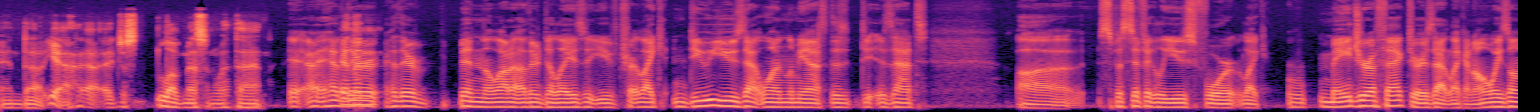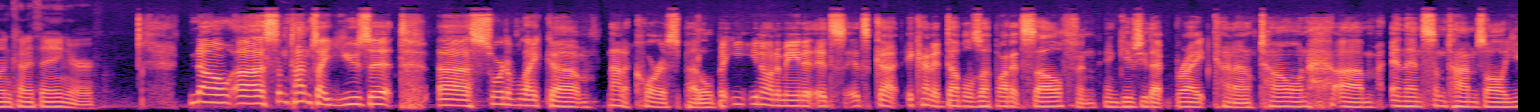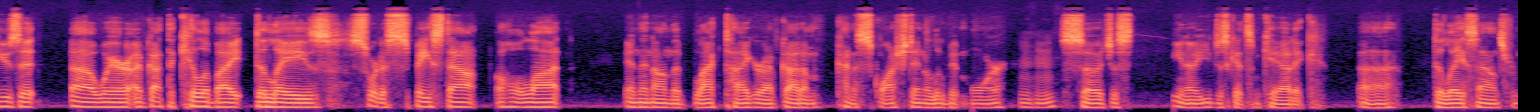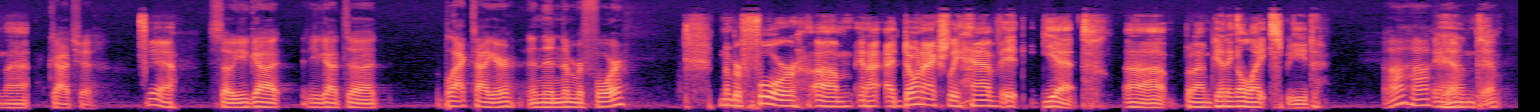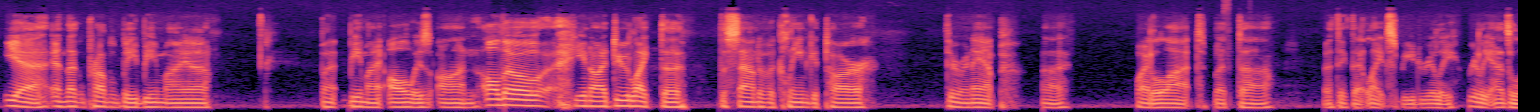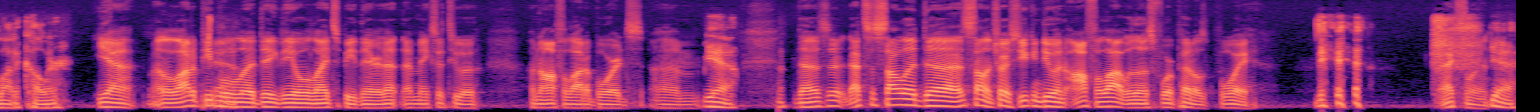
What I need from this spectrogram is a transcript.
and uh, yeah, I I just love messing with that. Have and there then- have there been a lot of other delays that you've tried? Like, do you use that one? Let me ask: Does, is that uh, specifically used for like r- major effect, or is that like an always on kind of thing? Or No, uh, sometimes I use it uh, sort of like um, not a chorus pedal, but you, you know what I mean. It, it's it's got it kind of doubles up on itself and, and gives you that bright kind of tone. Um, and then sometimes I'll use it uh, where I've got the kilobyte delays sort of spaced out a whole lot, and then on the Black Tiger I've got them kind of squashed in a little bit more. mm-hmm. So it just you know you just get some chaotic uh, delay sounds from that. gotcha. Yeah. So you got you got uh, Black Tiger, and then number four. number four, um, and I, I don't actually have it yet, uh, but I'm getting a light speed. Uh huh. And- yep, yep. Yeah, and that'll probably be my, uh, but be my always on. Although, you know, I do like the the sound of a clean guitar through an amp uh, quite a lot, but uh, I think that light speed really really adds a lot of color. Yeah, a lot of people uh, dig the old light speed there. That that makes it to a an awful lot of boards. Um, Yeah, that's a, that's a solid uh, that's a solid choice. You can do an awful lot with those four pedals, boy. Excellent. yeah.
